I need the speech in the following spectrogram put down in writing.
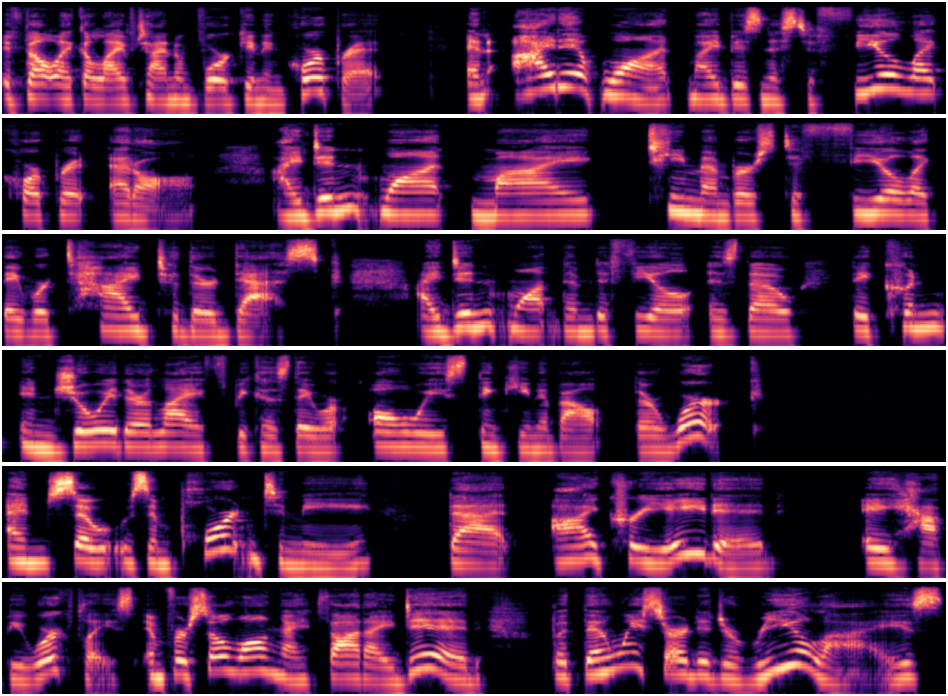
it felt like a lifetime of working in corporate. And I didn't want my business to feel like corporate at all. I didn't want my team members to feel like they were tied to their desk. I didn't want them to feel as though they couldn't enjoy their life because they were always thinking about their work. And so it was important to me that I created a happy workplace. And for so long, I thought I did. But then we started to realize,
